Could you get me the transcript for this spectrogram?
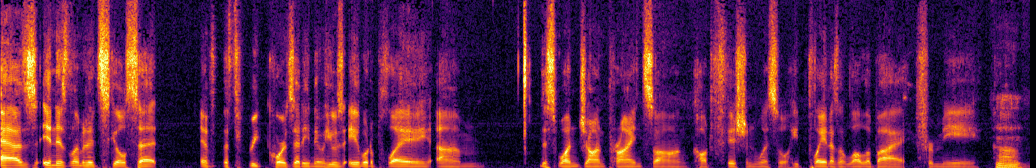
as in his limited skill set of the three chords that he knew, he was able to play um, this one John Prine song called "Fish and Whistle." He played as a lullaby for me, hmm. um,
